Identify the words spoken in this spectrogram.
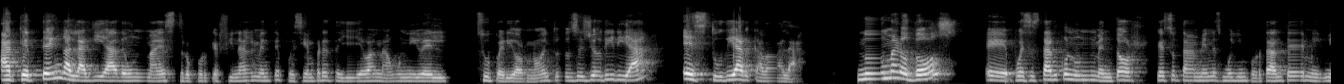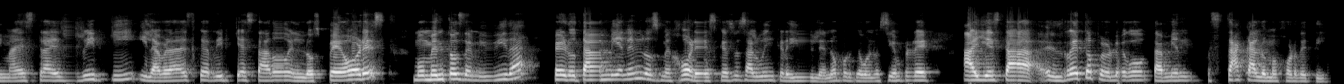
a que tenga la guía de un maestro, porque finalmente pues siempre te llevan a un nivel superior, ¿no? Entonces yo diría estudiar Kabbalah. Número dos, eh, pues estar con un mentor, que eso también es muy importante. Mi, maestra es Ripki y la verdad es que Ripki ha estado en los peores momentos de mi vida, pero también en los mejores, que eso es algo increíble, ¿no? Porque bueno, siempre ahí está el reto, pero luego también saca lo mejor de ti.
